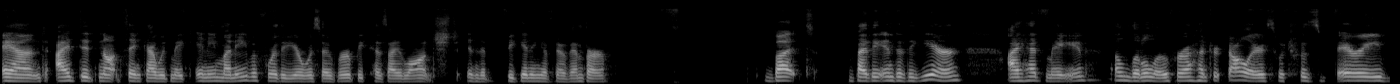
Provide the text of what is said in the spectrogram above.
And I did not think I would make any money before the year was over because I launched in the beginning of November. But by the end of the year, I had made a little over a hundred dollars, which was very,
